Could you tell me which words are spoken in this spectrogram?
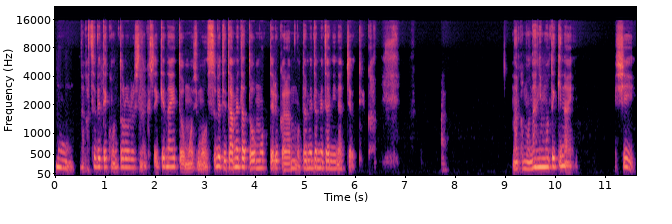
もうなんか全てコントロールしなくちゃいけないと思うし、もう全てダメだと思ってるから、もうダメダメだになっちゃうっていうか、なんかもう何もできないし、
